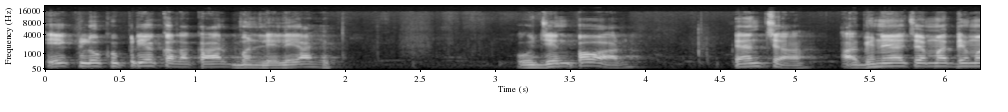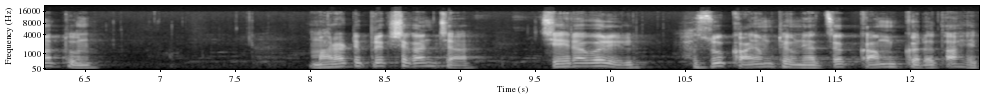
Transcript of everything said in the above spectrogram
एक लोकप्रिय कलाकार बनलेले आहेत. उज्जैन पवार त्यांच्या अभिनयाच्या माध्यमातून मराठी प्रेक्षकांच्या चेहऱ्यावरील हसू कायम ठेवण्याचं काम करत आहेत.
